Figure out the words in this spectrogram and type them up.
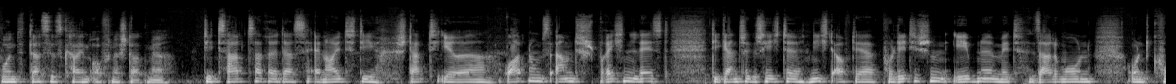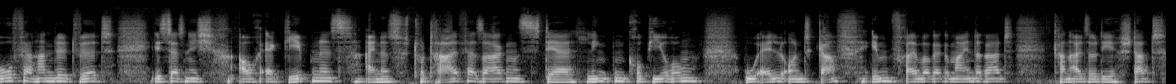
und das ist kein offener Stadt mehr. Die Tatsache, dass erneut die Stadt ihr Ordnungsamt sprechen lässt, die ganze Geschichte nicht auf der politischen Ebene mit Salomon und Co. verhandelt wird, ist das nicht auch Ergebnis eines Totalversagens der linken Gruppierung UL und GAF im Freiburger Gemeinderat? Kann also die Stadt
